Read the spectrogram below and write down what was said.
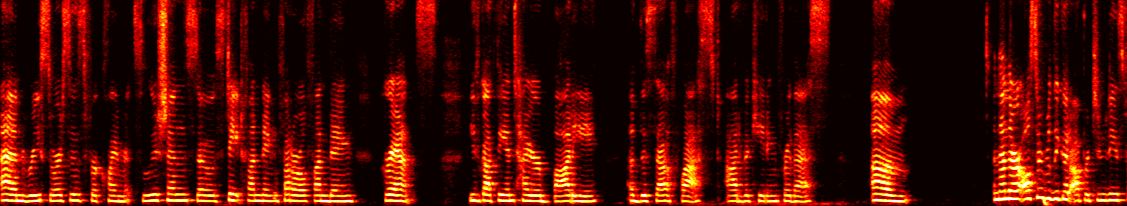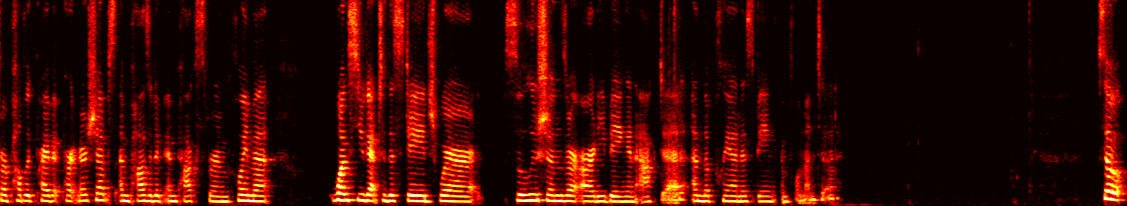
and resources for climate solutions. So state funding, federal funding, grants. You've got the entire body of the Southwest advocating for this. Um, and then there are also really good opportunities for public-private partnerships and positive impacts for employment once you get to the stage where solutions are already being enacted and the plan is being implemented. So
